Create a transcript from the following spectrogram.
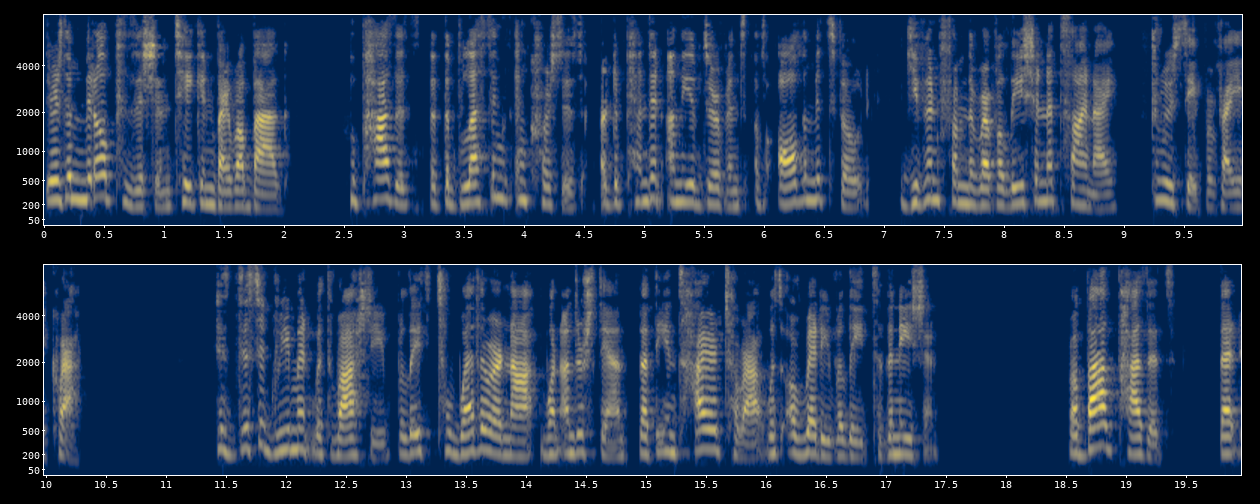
There is a middle position taken by Ralbag, who posits that the blessings and curses are dependent on the observance of all the mitzvot given from the revelation at Sinai through Sefer Vayikra. His disagreement with Rashi relates to whether or not one understands that the entire Torah was already relayed to the nation. Ralbag posits that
